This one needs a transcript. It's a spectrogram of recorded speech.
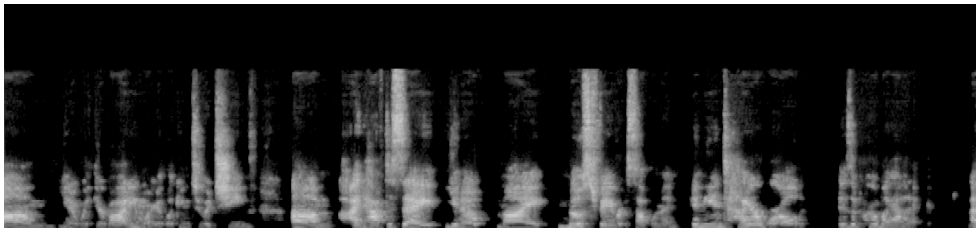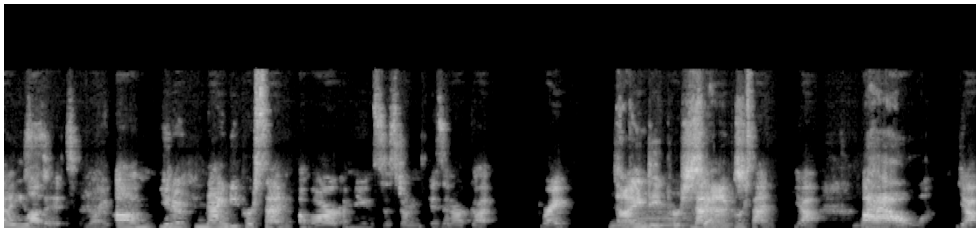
um, you know, with your body and what you're looking to achieve. Um, I'd have to say, you know, my most favorite supplement in the entire world is a probiotic. I love it. Right. Um, you know, 90% of our immune system is in our gut, right? Ninety Mm. percent. 90%. Yeah. Wow. Yeah.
